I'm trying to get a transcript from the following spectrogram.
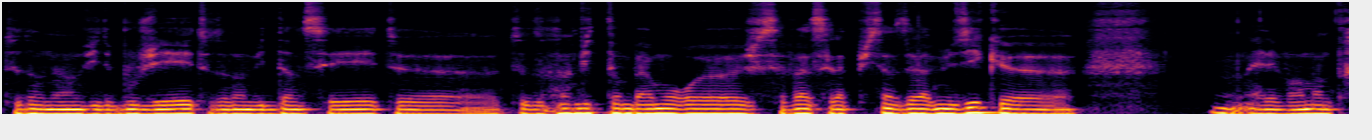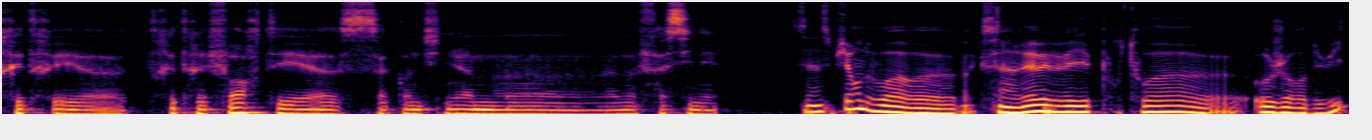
te donner envie de bouger, te donner envie de danser, te, te donner envie de tomber amoureux. Je sais pas, c'est la puissance de la musique. Mm, elle est vraiment très très euh, très très forte et euh, ça continue à me, à me fasciner. C'est inspirant de voir euh, bah, que c'est un rêve éveillé pour toi aujourd'hui.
